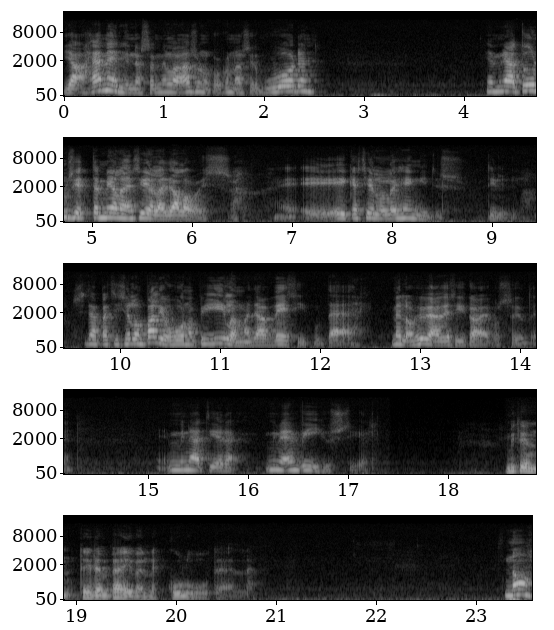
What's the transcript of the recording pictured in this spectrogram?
Ja Hämeenlinnassa meillä on asunut kokonaisen vuoden. Ja minä tunsin, että minä olen siellä jaloissa, E- e- eikä siellä ole hengitystilaa. Sitä paitsi siellä on paljon huonompi ilma ja vesi kuin täällä. Meillä on hyvä vesi kaivossa, joten en minä tiedä, minä en viihy siellä. Miten teidän päivänne kuluu täällä? No,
